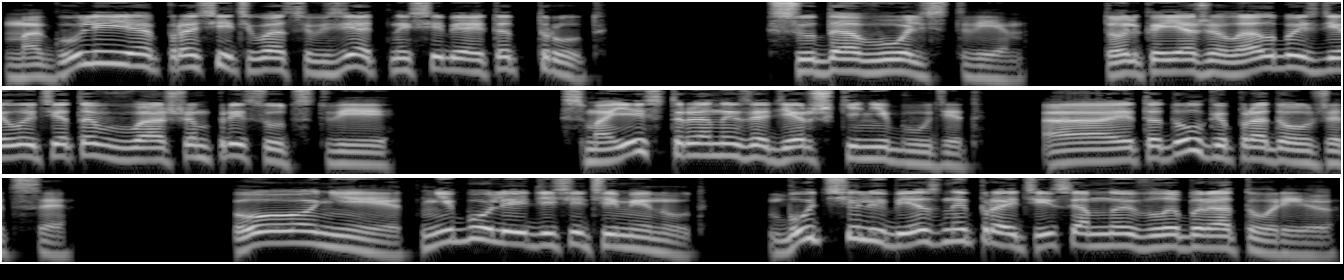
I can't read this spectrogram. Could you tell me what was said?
Могу ли я просить вас взять на себя этот труд? С удовольствием. Только я желал бы сделать это в вашем присутствии. С моей стороны задержки не будет. А это долго продолжится? О, нет, не более десяти минут. Будьте любезны пройти со мной в лабораторию».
